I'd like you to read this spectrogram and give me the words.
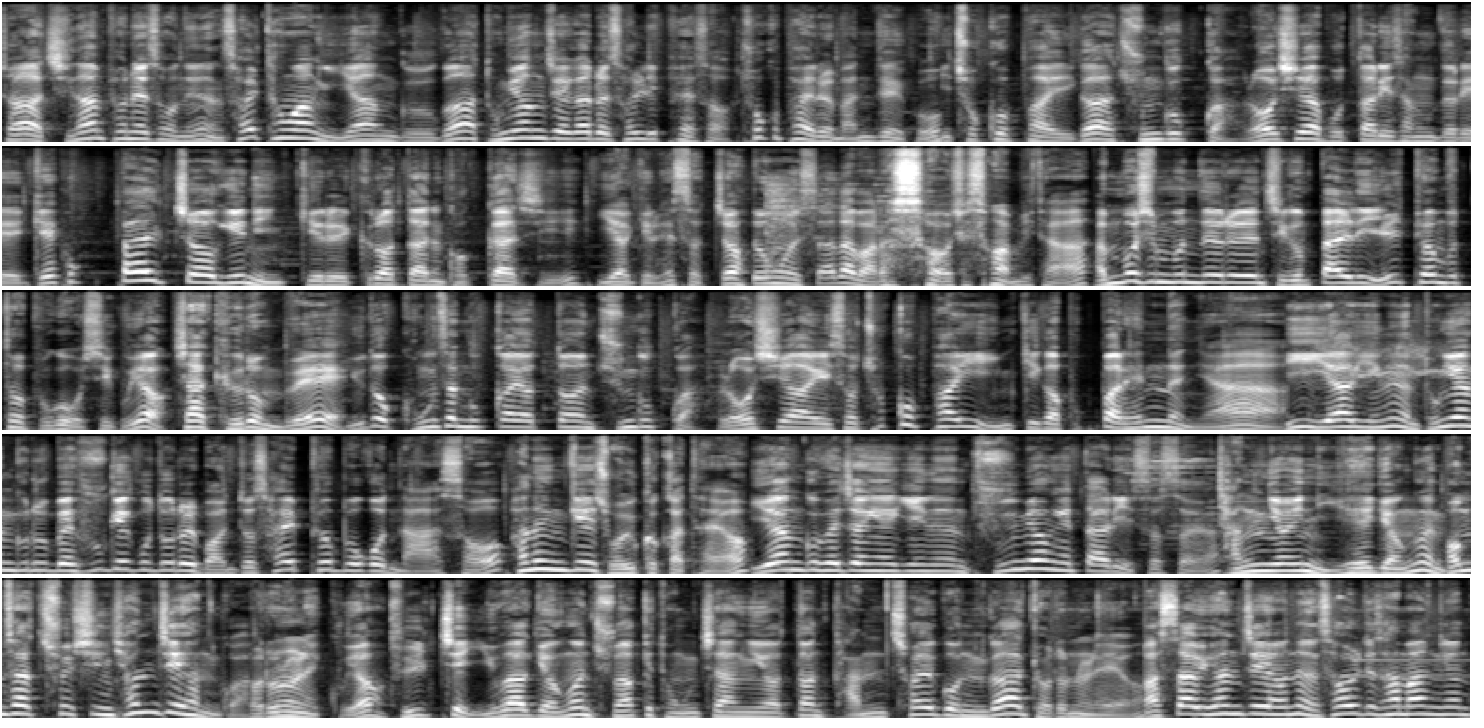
자, 지난 편에서는 설탕왕 이항구가 동양제가를 설립해서 초코파이를 만들고 이 초코파이가 중국과 러시아 보따리 상들에게 폭발적인 인기를 끌었다는 것까지 이야기를 했었죠. 똥을 싸다 말아서 죄송합니다. 안 보신 분들은 지금 빨리 1편부터 보고 오시고요. 자, 그럼 왜 유독 공산국가였던 중국과 러시아에서 초코파이 인기가 폭발했느냐? 이 이야기는 동양그룹의 후계 구도를 먼저 살펴보고 나서 하는 게 좋을 것 같아요. 이항구 회장에게는 두 명의 딸이 있었어요. 장녀인 이혜경은 검사 출신 현재현과 결혼을 했고요. 둘째 이화경은 중학교 동창이었던 담철곤과 결혼을 해요. 마사위 현재현은 서울대 3학년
